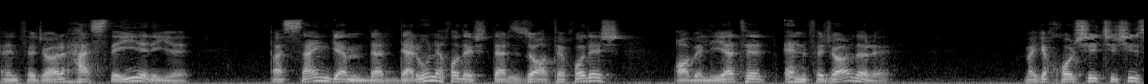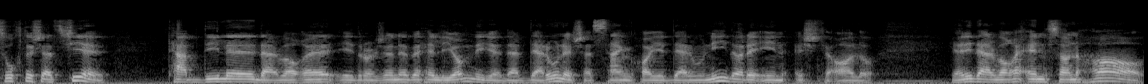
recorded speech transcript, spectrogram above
انفجار هسته دیگه. پس سنگم در درون خودش در ذات خودش قابلیت انفجار داره. مگه خورشید چی چی سوختش از چیه؟ تبدیل در واقع هیدروژن به هلیوم دیگه در درونش از سنگ های درونی داره این اشتعالو یعنی در واقع انسان ها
